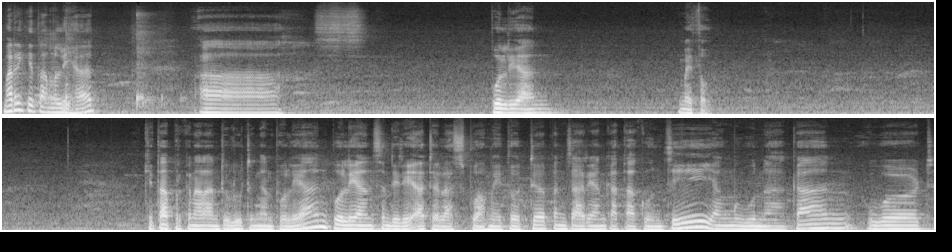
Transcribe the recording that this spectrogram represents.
Mari kita melihat uh, Boolean method. Kita perkenalan dulu dengan Boolean. Boolean sendiri adalah sebuah metode pencarian kata kunci yang menggunakan word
